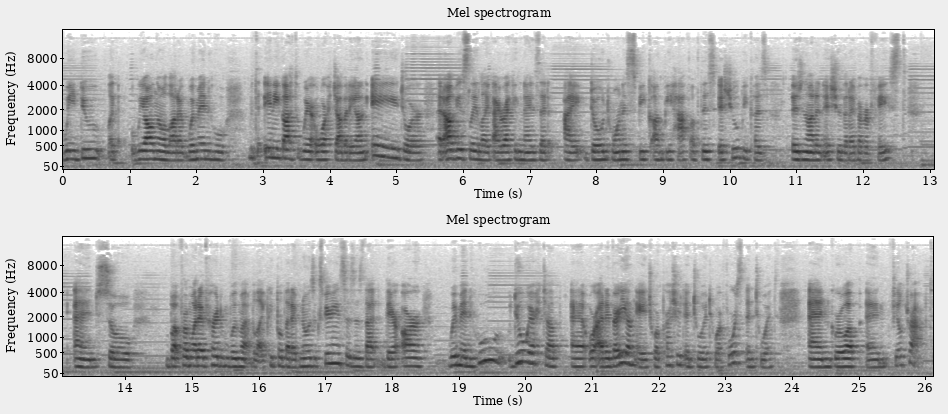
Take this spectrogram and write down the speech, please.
We do like we all know a lot of women who any got wear a hijab at a young age or and obviously like I recognize that I don't want to speak on behalf of this issue because it's not an issue that I've ever faced and so but from what I've heard with my, like people that I've known experiences is that there are women who do wear hijab uh, or at a very young age who are pressured into it, who are forced into it and grow up and feel trapped.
